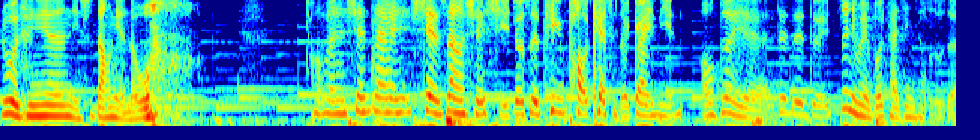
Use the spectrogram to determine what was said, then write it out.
如果今天你是当年的我，我们现在线上学习就是听 podcast 的概念。哦对耶，对对对，所以你们也不会开镜头，对不对？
